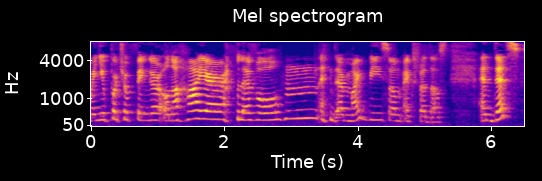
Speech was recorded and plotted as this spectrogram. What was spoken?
when you put your finger on a higher level, hmm, and there might be some extra dust. And that's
